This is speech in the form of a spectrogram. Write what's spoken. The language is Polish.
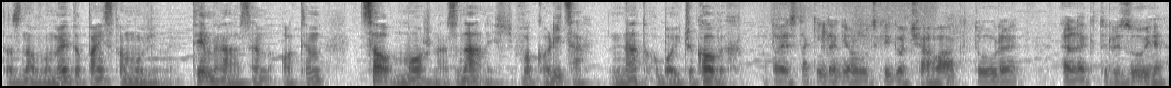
To znowu my do Państwa mówimy. Tym razem o tym, co można znaleźć w okolicach nadobojczykowych. To jest taki region ludzkiego ciała, który elektryzuje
